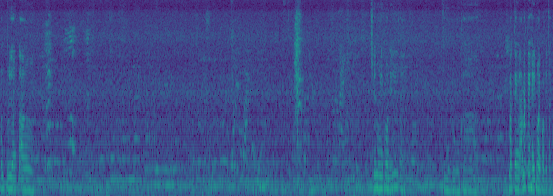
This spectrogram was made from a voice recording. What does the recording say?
มันเปลืองตังค์เช่นวันนี้พอได้จ้ะจมูกดูค่ะ มาแต่งงานมาแต่งให้เด็กหน่อยพอไหมจ๊ะ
